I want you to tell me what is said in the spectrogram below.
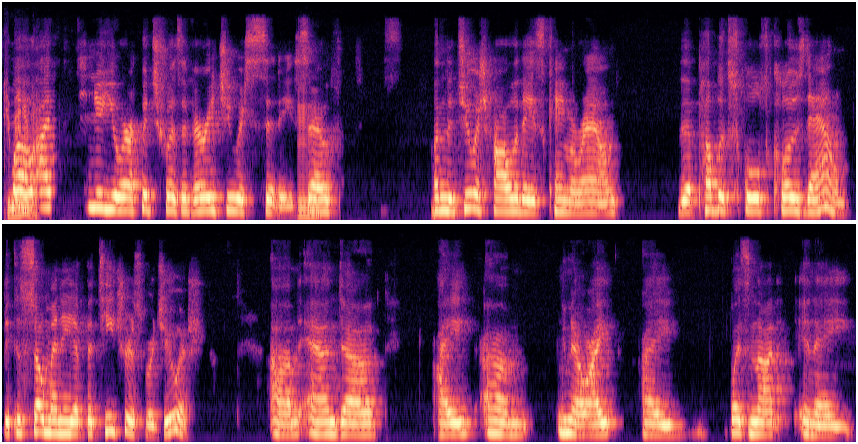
community? Well, I lived in New York, which was a very Jewish city. Mm-hmm. So when the Jewish holidays came around, the public schools closed down because so many of the teachers were Jewish. Um, and uh, I, um, you know, I I was not in a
